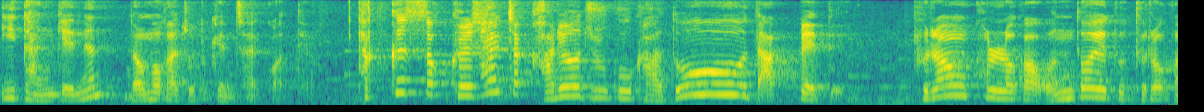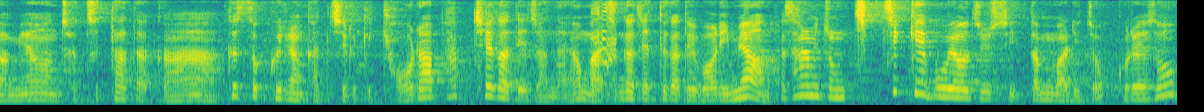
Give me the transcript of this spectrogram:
이 단계는 넘어가줘도 괜찮을 것 같아요 다크서클 살짝 가려주고 가도 not bad 브라운 컬러가 언더에도 들어가면 자칫하다가 다크서클이랑 같이 이렇게 결합 합체가 되잖아요. 마징가 제트가 돼버리면 사람이 좀 칙칙해 보여질 수 있단 말이죠. 그래서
